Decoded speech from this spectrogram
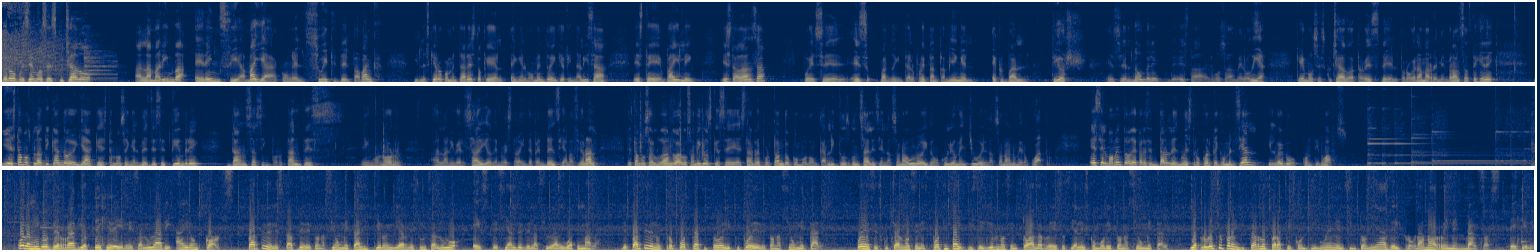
Bueno, pues hemos escuchado a la marimba Herencia Maya con el suite del Pabanc. Y les quiero comentar esto, que en el momento en que finaliza este baile, esta danza, pues eh, es cuando interpretan también el Ekbal Tiosh, es el nombre de esta hermosa melodía que hemos escuchado a través del programa Remembranzas TGD. Y estamos platicando ya que estamos en el mes de septiembre, danzas importantes en honor al aniversario de nuestra independencia nacional. Estamos saludando a los amigos que se están reportando como don Carlitos González en la zona 1 y don Julio Menchú en la zona número 4. Es el momento de presentarles nuestro corte comercial y luego continuamos. Hola amigos de Radio TGD, les saluda The Iron Corps, parte del staff de Detonación Metal y quiero enviarles un saludo especial desde la ciudad de Guatemala, de parte de nuestro podcast y todo el equipo de Detonación Metal. Puedes escucharnos en Spotify y seguirnos en todas las redes sociales como Detonación Metal. Y aprovecho para invitarlos para que continúen en sintonía del programa Remembranzas TGD.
